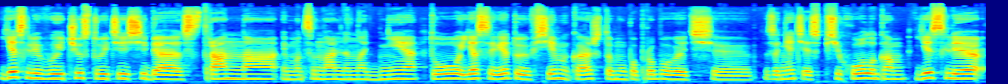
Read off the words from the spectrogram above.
Если вы чувствуете себя странно, эмоционально на дне, то я советую всем и каждому попробовать э, занятия с психологом. Если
